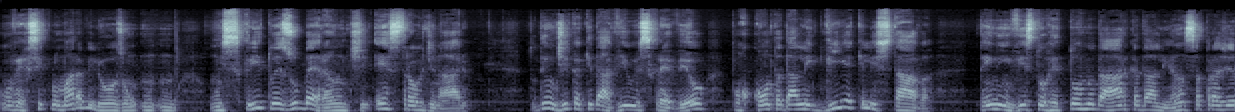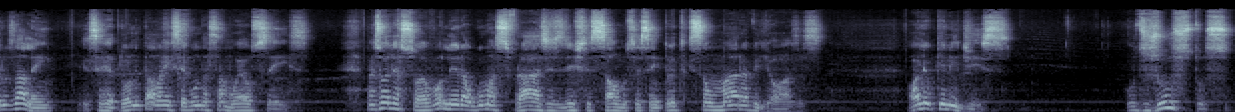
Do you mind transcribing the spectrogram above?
um versículo maravilhoso, um, um, um escrito exuberante, extraordinário. Tudo indica que Davi o escreveu por conta da alegria que ele estava, tendo em vista o retorno da Arca da Aliança para Jerusalém. Esse retorno está lá em 2 Samuel 6. Mas olha só, eu vou ler algumas frases deste Salmo 68 que são maravilhosas. Olha o que ele diz: Os justos,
